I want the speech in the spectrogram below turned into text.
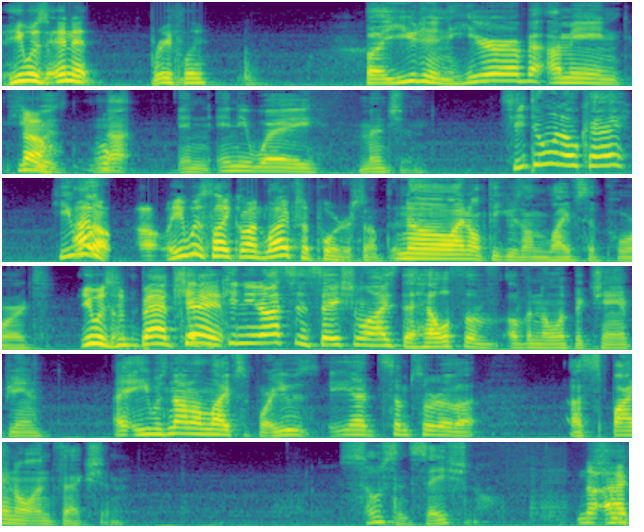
He was in it briefly. But you didn't hear about. I mean, he No. was not in any way mentioned. Is he doing okay? He I was. don't know. He was like on life support or something. No, I don't think he was on life support. He was in bad shape. can you not sensationalize the health of, of an Olympic champion? He was not on life support. He was. He had some sort of a, a spinal infection. So sensational. no, I,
